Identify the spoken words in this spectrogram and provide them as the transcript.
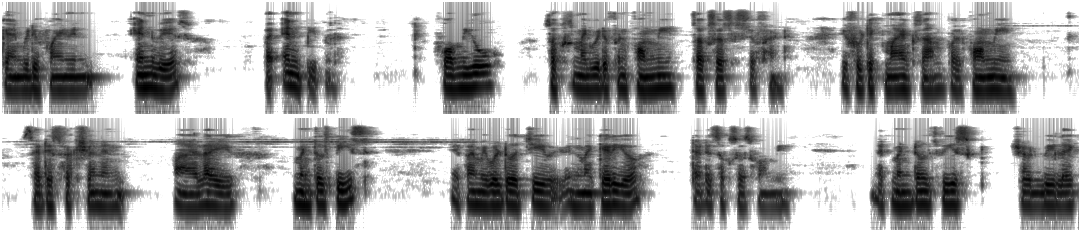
can be defined in n ways by n people. For you success might be different. For me success is different. If you take my example for me satisfaction in my life mental peace if i'm able to achieve in my career that is success for me that mental peace should be like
